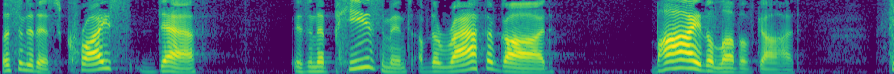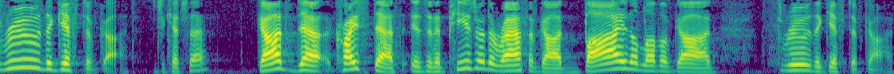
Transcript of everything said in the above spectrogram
Listen to this Christ's death is an appeasement of the wrath of God by the love of God through the gift of God. Did you catch that? God's death, Christ's death is an appeasement of the wrath of God by the love of God through the gift of God.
